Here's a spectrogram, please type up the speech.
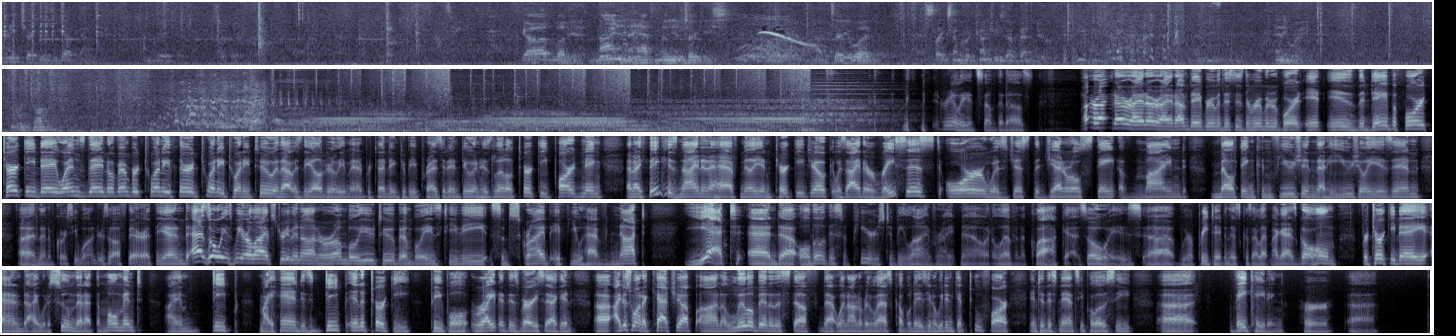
how many turkeys you got down there? God love you. Nine and a half million turkeys. I'll tell you what, that's like some of the countries I've been to. anyway, you want to talk? Really it's something else. All right, all right, all right. I'm Dave Rubin. This is the Rubin Report. It is the day before Turkey Day, Wednesday, November 23rd, 2022. And that was the elderly man pretending to be president doing his little turkey pardoning. And I think his nine and a half million turkey joke, was either racist or was just the general state of mind melting confusion that he usually is in. Uh, and then, of course, he wanders off there at the end. As always, we are live streaming on Rumble, YouTube, and Blaze TV. Subscribe if you have not yet. And uh, although this appears to be live right now at 11 o'clock, as always, uh, we were pre taping this because I let my guys go home for Turkey Day. And I would assume that at the moment, I am deep, my hand is deep in a turkey people right at this very second. Uh, I just want to catch up on a little bit of the stuff that went on over the last couple days. You know, we didn't get too far into this Nancy Pelosi uh, vacating her uh,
